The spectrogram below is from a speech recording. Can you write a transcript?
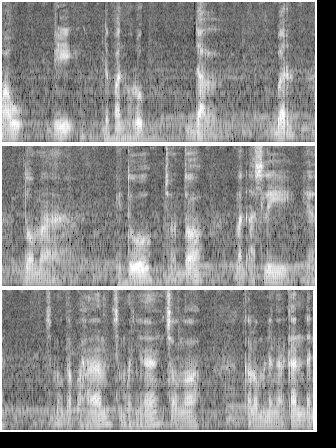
wau di depan huruf dal. Berdoma itu contoh mad asli ya semoga paham semuanya insyaallah. Kalau mendengarkan dan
